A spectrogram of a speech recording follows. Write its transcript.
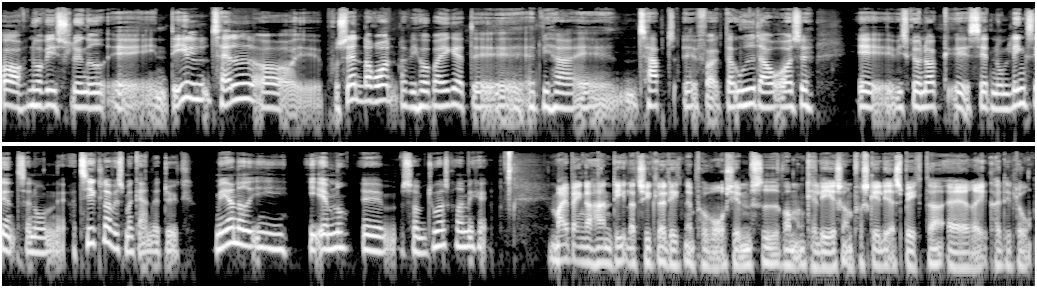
og nu har vi slynget øh, en del tal og øh, procenter rundt, og vi håber ikke, at, øh, at vi har øh, tabt øh, folk derude. Der er jo også, øh, vi skal jo nok øh, sætte nogle links ind til nogle artikler, hvis man gerne vil dykke mere ned i, i emnet, øh, som du har skrevet, Michael. MyBanker har en del artikler liggende på vores hjemmeside, hvor man kan læse om forskellige aspekter af realkreditlån.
